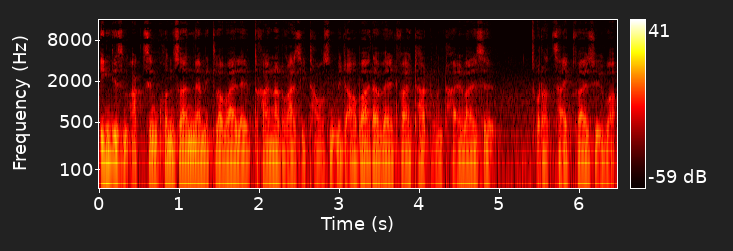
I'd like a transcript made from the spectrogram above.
In diesem Aktienkonzern, der mittlerweile 330.000 Mitarbeiter weltweit hat und teilweise oder zeitweise über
